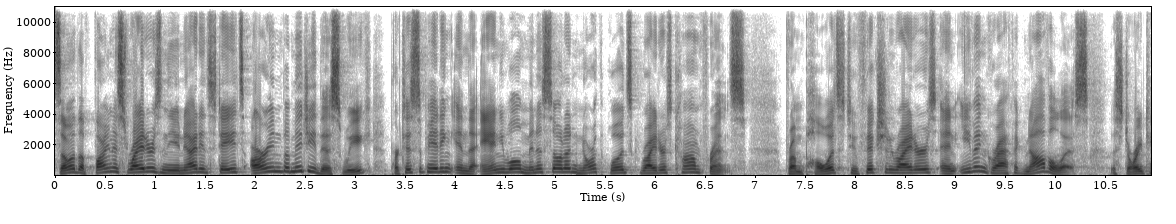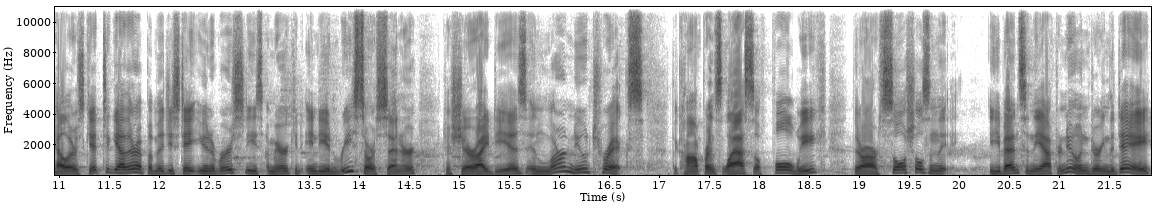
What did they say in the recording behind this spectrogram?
Some of the finest writers in the United States are in Bemidji this week, participating in the annual Minnesota Northwoods Writers Conference. From poets to fiction writers and even graphic novelists, the storytellers get together at Bemidji State University's American Indian Resource Center to share ideas and learn new tricks. The conference lasts a full week. There are socials and events in the afternoon during the day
